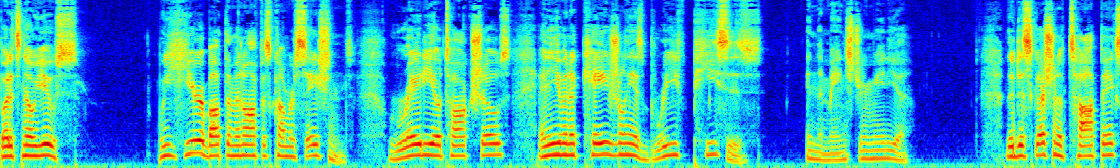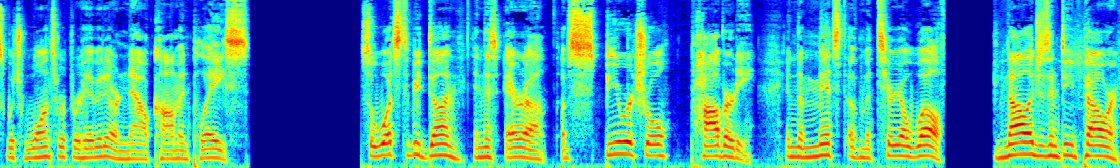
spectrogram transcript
But it's no use. We hear about them in office conversations, radio talk shows, and even occasionally as brief pieces in the mainstream media. The discussion of topics which once were prohibited are now commonplace. So, what's to be done in this era of spiritual poverty in the midst of material wealth? Knowledge is indeed power.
